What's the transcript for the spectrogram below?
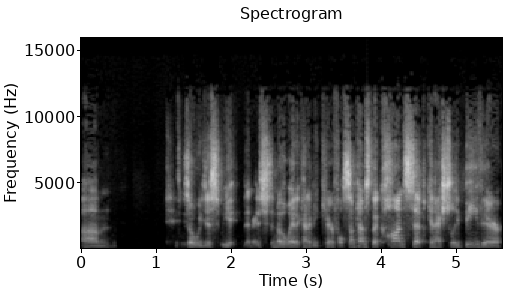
um, so we just we it's just another way to kind of be careful sometimes the concept can actually be there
